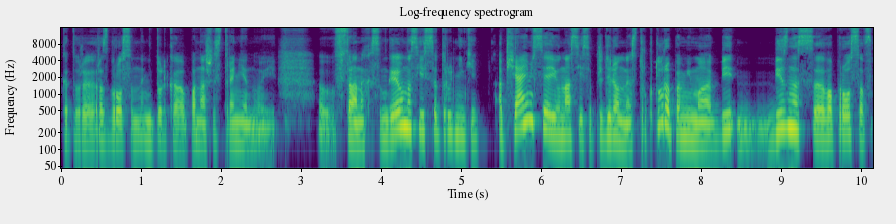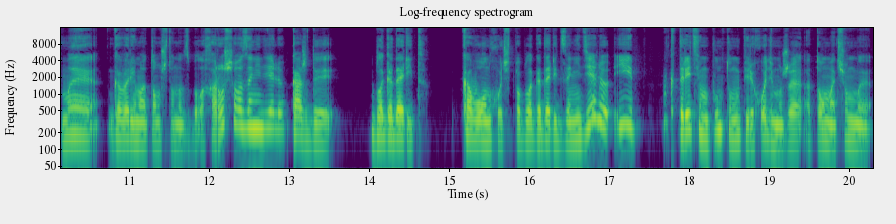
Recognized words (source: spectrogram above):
которая разбросана не только по нашей стране, но и э, в странах СНГ у нас есть сотрудники. Общаемся, и у нас есть определенная структура. Помимо бизнес-вопросов, мы говорим о том, что у нас было хорошего за неделю. Каждый благодарит, кого он хочет поблагодарить за неделю, и к третьему пункту мы переходим уже о том, о чем мы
